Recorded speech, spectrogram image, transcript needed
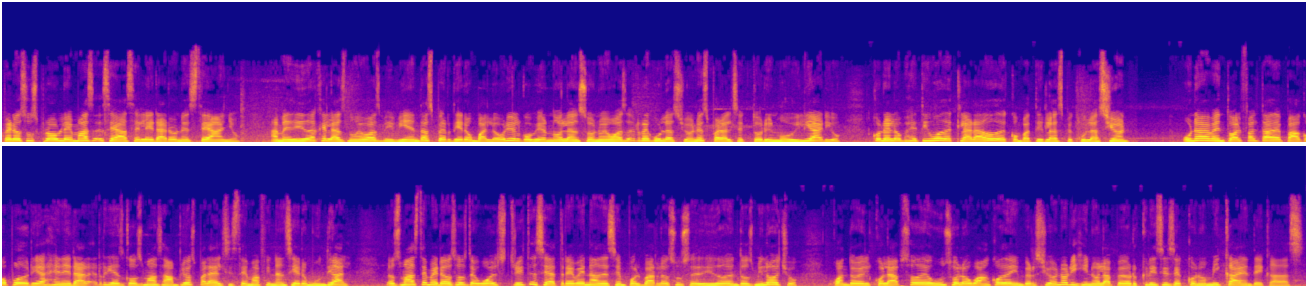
Pero sus problemas se aceleraron este año, a medida que las nuevas viviendas perdieron valor y el gobierno lanzó nuevas regulaciones para el sector inmobiliario, con el objetivo declarado de combatir la especulación. Una eventual falta de pago podría generar riesgos más amplios para el sistema financiero mundial. Los más temerosos de Wall Street se atreven a desempolvar lo sucedido en 2008, cuando el colapso de un solo banco de inversión originó la peor crisis económica en décadas.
